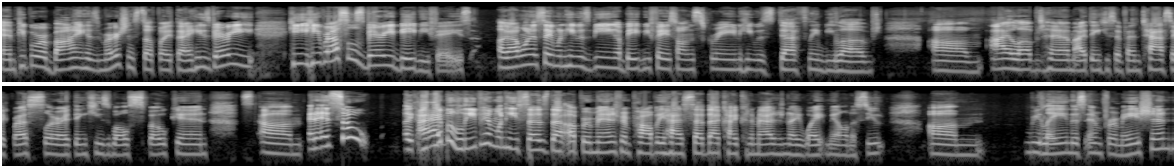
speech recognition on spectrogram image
And people were buying his merch and stuff like that. He's very he he wrestles very baby face. Like I want to say when he was being a baby face on screen, he was definitely beloved. Um, I loved him. I think he's a fantastic wrestler. I think he's well spoken. Um, and it's so like I believe him when he says that upper management probably has said that. I could imagine a white male in a suit. Um, relaying this information.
